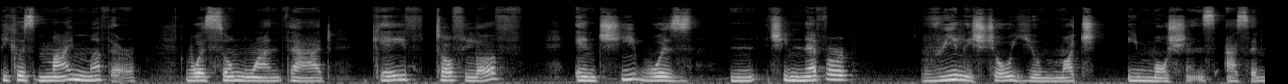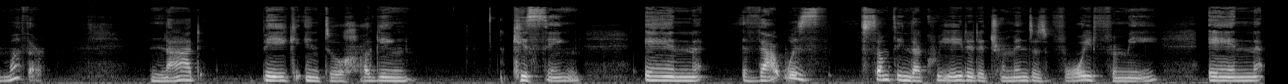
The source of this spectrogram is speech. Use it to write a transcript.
because my mother was someone that gave tough love and she was she never really showed you much emotions as a mother. Not big into hugging kissing and that was something that created a tremendous void for me and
